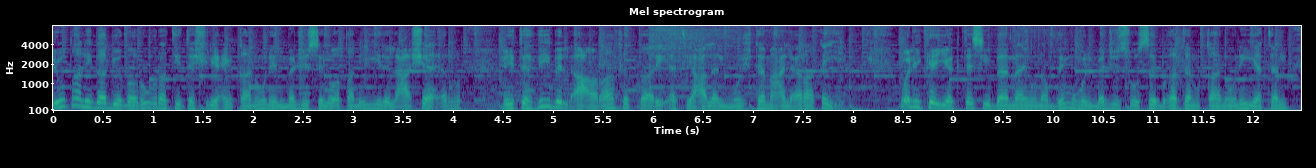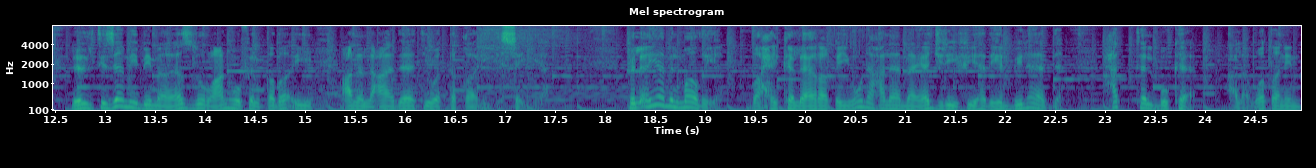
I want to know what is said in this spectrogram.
ليطالب بضرورة تشريع قانون المجلس الوطني للعشائر لتهذيب الأعراف الطارئة على المجتمع العراقي ولكي يكتسب ما ينظمه المجلس صبغة قانونية للالتزام بما يصدر عنه في القضاء على العادات والتقاليد السيئة. في الأيام الماضية ضحك العراقيون على ما يجري في هذه البلاد حتى البكاء على وطن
